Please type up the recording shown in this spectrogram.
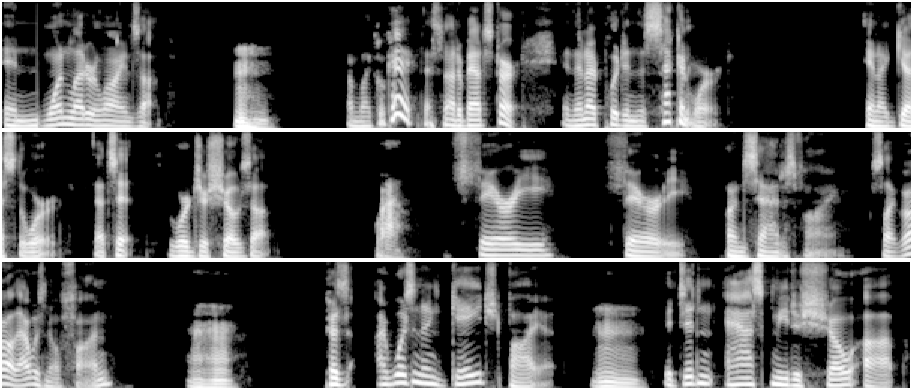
and one letter lines up. hmm I'm like, okay, that's not a bad start. And then I put in the second word and I guess the word. That's it. The word just shows up. Wow. Very, very unsatisfying. It's like, oh, that was no fun Uh-huh. because I wasn't engaged by it. Mm. It didn't ask me to show up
